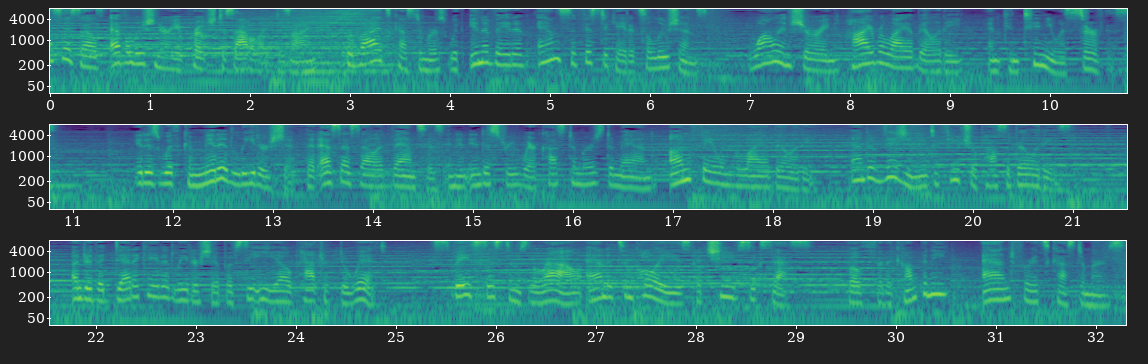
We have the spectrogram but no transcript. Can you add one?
SSL's evolutionary approach to satellite design provides customers with innovative and sophisticated solutions while ensuring high reliability and continuous service. It is with committed leadership that SSL advances in an industry where customers demand unfailing reliability and a vision into future possibilities. Under the dedicated leadership of CEO Patrick DeWitt, Space Systems Loral and its employees achieve success, both for the company and for its customers.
